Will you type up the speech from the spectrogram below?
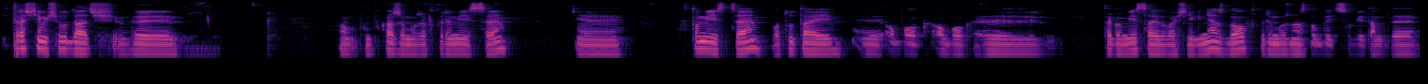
I teraz się udać w... Wam pokażę może w które miejsce. Yy, W to miejsce, bo tutaj yy, obok, obok yy, tego miejsca jest właśnie gniazdo, w którym można zdobyć sobie tamte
